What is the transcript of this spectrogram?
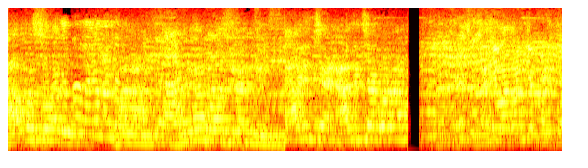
ఆపస్ వారు మన బంగారాజు గారిని ఆదిత్యాన్ని ఆదిత్య కూడా ధన్యవాదాలు. చెప్పండి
